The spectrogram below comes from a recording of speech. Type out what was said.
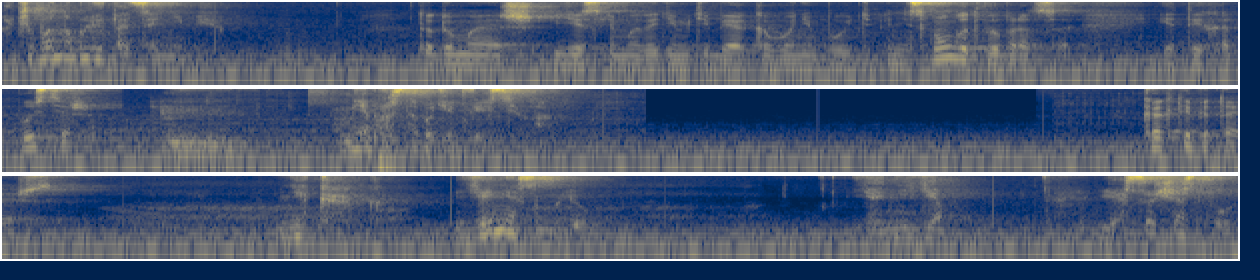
Хочу понаблюдать за ними. Ты думаешь, если мы дадим тебе кого-нибудь, они смогут выбраться, и ты их отпустишь? Мне просто будет весело. Как ты питаешься? Никак. Я не сплю. Я не ем. Я существую.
